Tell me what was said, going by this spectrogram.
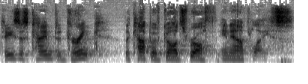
Jesus came to drink the cup of God's wrath in our place.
